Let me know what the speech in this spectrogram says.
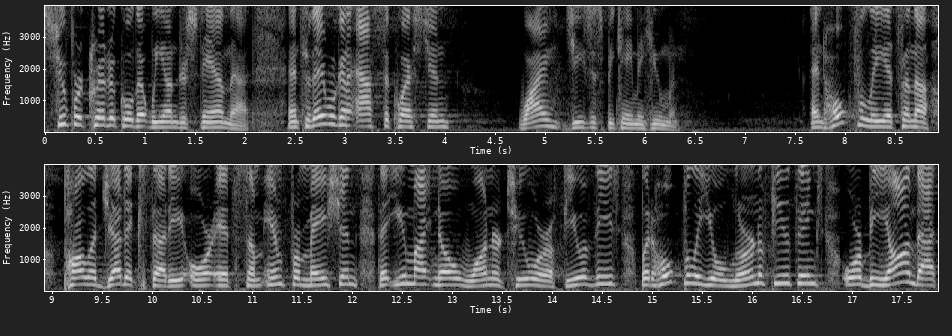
Super critical that we understand that. And today we're going to ask the question why Jesus became a human. And hopefully, it's an apologetic study or it's some information that you might know one or two or a few of these, but hopefully, you'll learn a few things, or beyond that,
